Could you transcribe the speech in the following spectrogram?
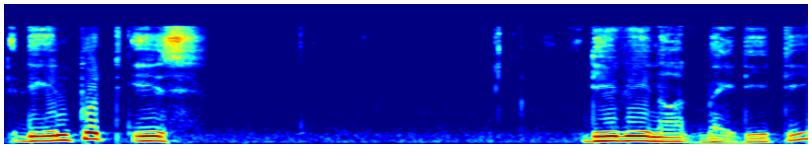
the input is dV naught by dt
